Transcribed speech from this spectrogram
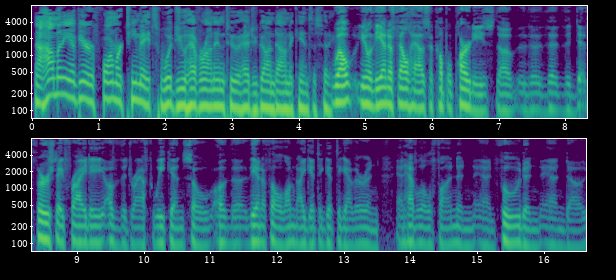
Now, how many of your former teammates would you have run into had you gone down to Kansas City? Well, you know, the NFL has a couple parties, the the the, the Thursday, Friday of the draft weekend. So uh, the the NFL alumni get to get together and and have a little fun and and food and and uh,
